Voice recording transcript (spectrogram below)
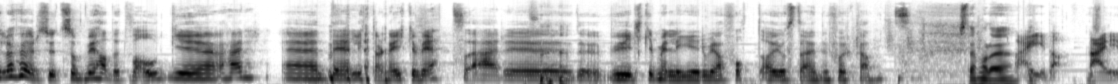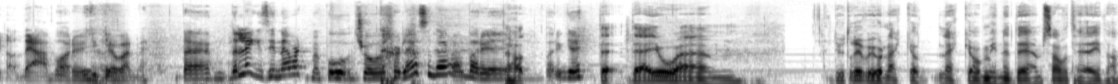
til å høres ut som vi hadde et valg uh, her. Uh, Det lytterne ikke vet, er hvilke meldinger vi har fått av Jostein i forkant. Stemmer det? Nei da. Det er bare hyggelig å være med. Det, det er lenge siden jeg har vært med på hovedshowet, føler jeg, så det er bare, Det har- bare gøy. Det, det er jo um, Du driver jo lekker, lekker mine DMs av og til, Ida.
